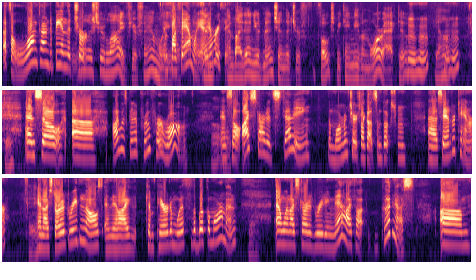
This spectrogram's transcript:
That's a long time to be in the Well, church. it's your life, your family. It's my family and everything. And by then you'd mentioned that your f- folks became even more active. Mm-hmm. Yeah. Okay. And so uh, I was going to prove her wrong. Uh-oh. And so I started studying the Mormon Church. I got some books from uh, Sandra Tanner, Okay. and I started reading those, and then I compared them with the Book of Mormon. Yeah. And when I started reading that, I thought, goodness, um,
